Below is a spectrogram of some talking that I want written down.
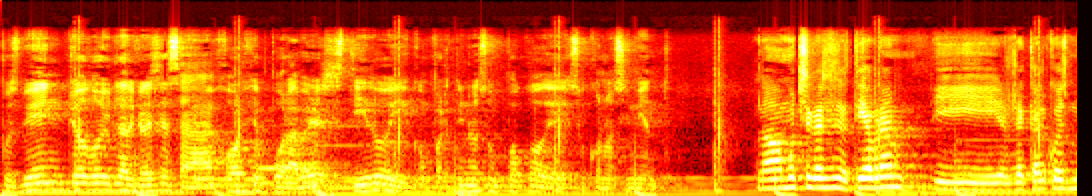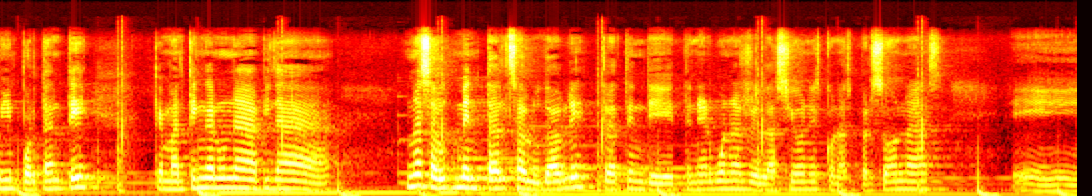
Pues bien, yo doy las gracias a Jorge por haber asistido y compartirnos un poco de su conocimiento. No, muchas gracias a ti, Abraham. Y recalco, es muy importante que mantengan una vida, una salud mental saludable, traten de tener buenas relaciones con las personas, eh,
